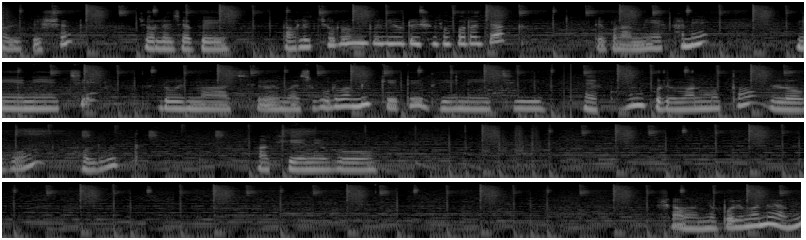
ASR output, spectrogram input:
নোটিফিকেশন চলে যাবে। তাহলে চলুন ভিডিওটি শুরু করা যাক। দেখুন, আমি এখানে নিয়ে নিয়েছি রুই মাছ, রুই মাছগুলো আমি কেটে ধুয়ে নিয়েছি। এখন পরিমাণ মতো লবণ, হলুদ মাখিয়ে নেব। সামান্য পরিমাণে আমি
